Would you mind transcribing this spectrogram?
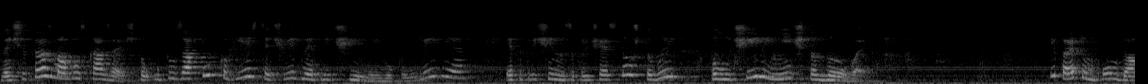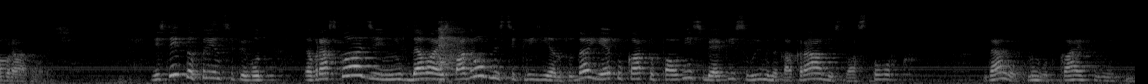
Значит, сразу могу сказать, что у туза кубков есть очевидная причина его появления. Эта причина заключается в том, что вы получили нечто новое. И по этому поводу обрадовались. Действительно, в принципе, вот в раскладе, не вдаваясь в подробности клиенту, да, я эту карту вполне себе описываю именно как радость, восторг, да, вот, ну вот кайф некий,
